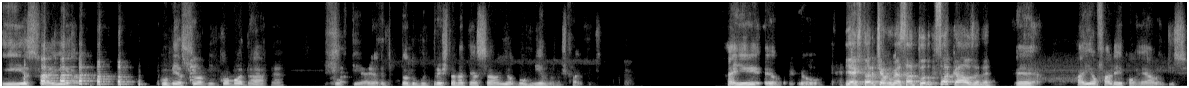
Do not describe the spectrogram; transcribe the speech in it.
E isso aí rapaz, começou a me incomodar. Né? Porque era todo mundo prestando atenção e eu dormindo nos palhetes. Aí eu, eu, E a história tinha falei, começado toda por sua causa, né? É. Aí eu falei com ela, disse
